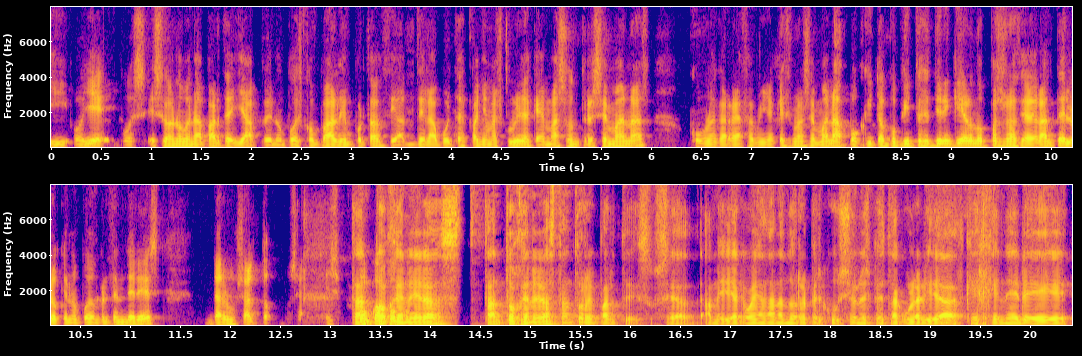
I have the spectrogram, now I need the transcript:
Y oye, pues eso es una novena parte ya, pero no puedes comparar la importancia de la Vuelta a España masculina, que además son tres semanas, con una carrera femenina que es una semana. Poquito a poquito se tienen que ir dando pasos hacia adelante. Lo que no pueden pretender es dar un salto. O sea, es poco a Tanto poco. generas, tanto generas, tanto repartes. O sea, a medida que vayan ganando repercusión, espectacularidad, que genere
